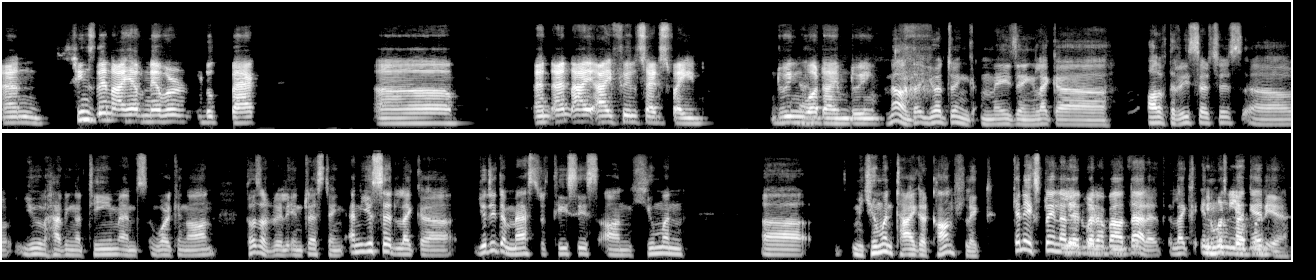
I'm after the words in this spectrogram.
And since then, I have never looked back. Uh, and and I, I feel satisfied doing yeah. what I'm doing. No, you're doing amazing. Like uh, all of the researchers, uh, you having a team and working on those are really interesting. And you said like uh, you did a master thesis on human uh, human tiger conflict. Can you explain a little bit about that? Like in human area.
